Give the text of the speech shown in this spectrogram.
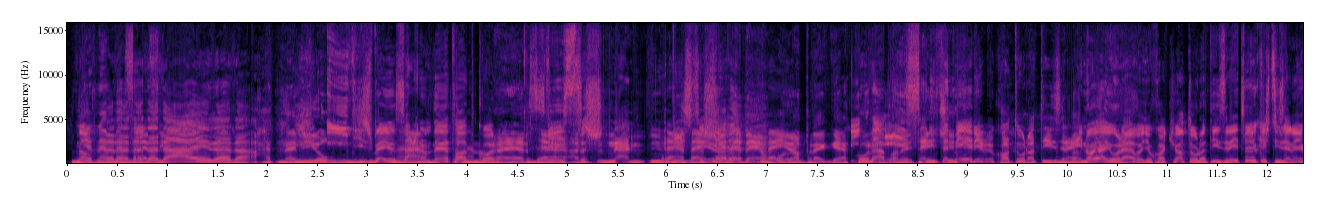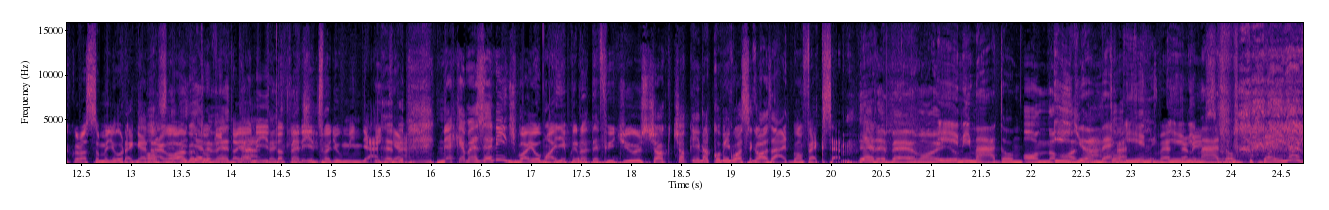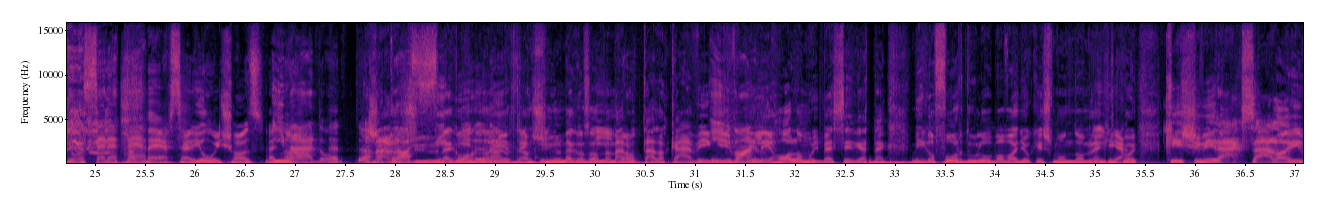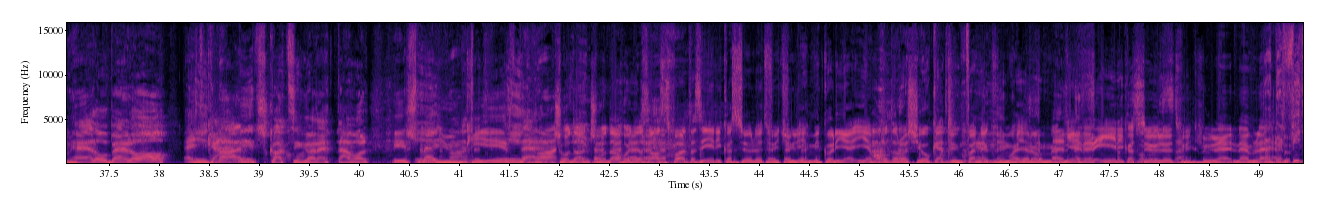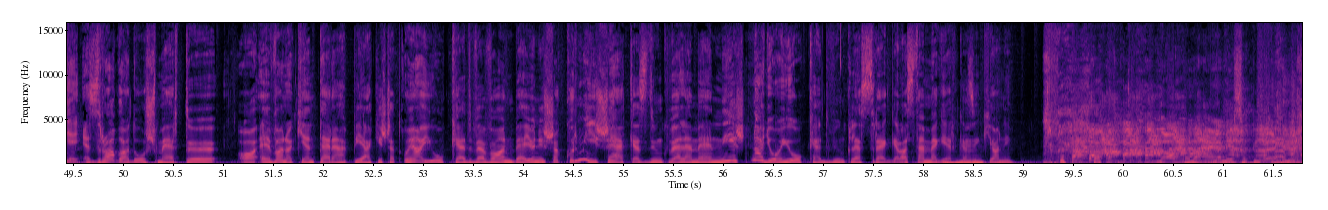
Miért nem Da, da, befele da, fütyülsz? da, da, da. Hát nem jó. Így is bejön Nem, 3 4 6 kor nem. Biztos, nem, De biztos. Gyere be Bejön. holnap reggel. Korábban egy szerintem miért jövök 6 óra 10-re? Én olyan jól el vagyok, hogy 6 óra 10-re itt vagyok, és 11-kor azt mondom, hogy jó reggel, drága hallgatók, itt a Jani, itt a Feri, itt vagyunk mindjárt. Igen. Hát, nekem ezzel nincs bajom, ha egyébként ha te fütyülsz, csak, csak én akkor még valószínűleg az ágyban fekszem. Gyere be, ma. Én imádom. Anna, Így jön be. Én, én imádom. De én nagyon szeretem. Persze, jó is az. Hát, Imádom. És a a klasszik? A Zsül meg az az Anna Így már van. ott áll a Így kávégépnél. Én hallom, hogy beszélgetnek, még a fordulóba vagyok, és mondom nekik, Igen. hogy kis virágszálaim, hello, bello, egy Így van. kávécska cigarettával, és megyünk van. ki, Így érted? Csoda, Én- csoda, hogy az aszfalt az érik a szőlőt fütyülé, mikor ilyen, ilyen modoros jókedvünk van nekünk magyarunknak. Érik a szőlőt fütyül, nem lehet. de figyelj, ez ragadós, mert a, vannak ilyen terápiák is, tehát olyan jó kedve van, bejön, és akkor mi is elkezdünk vele menni, és nagyon jó kedvünk lesz reggel, aztán megérkezik Jani. Não, não é a esa pichada.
